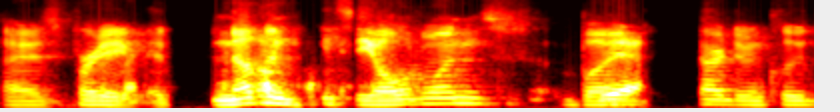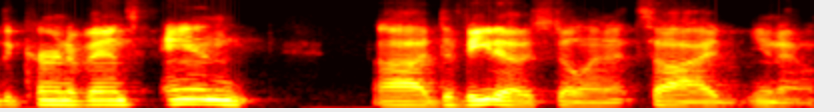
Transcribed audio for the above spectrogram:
It's pretty. It, nothing beats the old ones, but Yeah. start to include the current events and uh, DeVito's still in it. So I, you know,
